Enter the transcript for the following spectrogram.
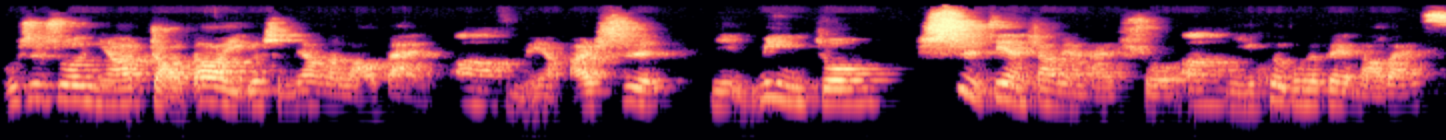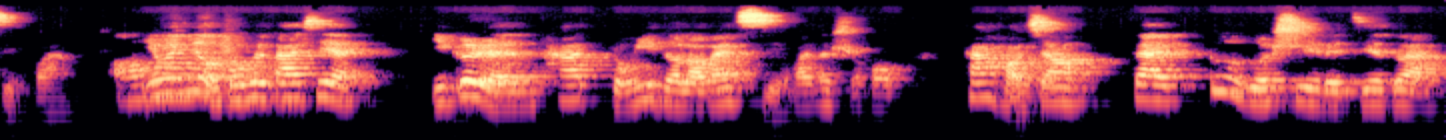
不是说你要找到一个什么样的老板啊怎么样，而是你命中事件上面来说，啊你会不会被老板喜欢？哦因为你有时候会发现，一个人他容易得老板喜欢的时候，他好像在各个事业的阶段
